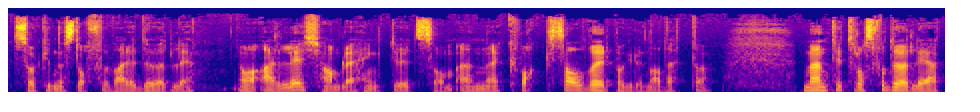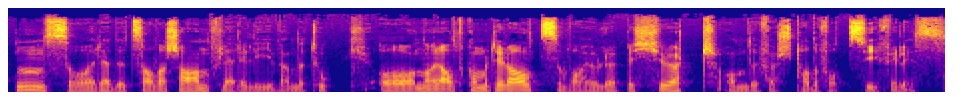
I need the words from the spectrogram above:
så kunne stoffet være dødelig. Og Erlich han ble hengt ut som en kvakksalver av dette. Men til tross for dødeligheten så reddet salvarsan flere liv enn det tok, og når alt kommer til alt, så var jo løpet kjørt om du først hadde fått syfilis.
